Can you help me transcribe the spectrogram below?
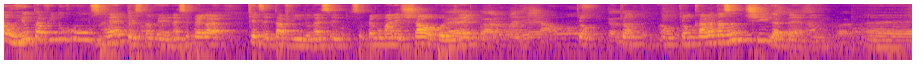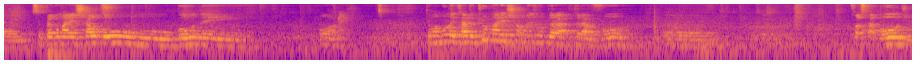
o Rio tá vindo com uns rappers também, né? Você pega. Quer dizer, tá vindo, né? Você, você pega o Marechal, por é, exemplo. Claro, o Marechal. Que é, um, que, é um, que é um cara das antigas até, né? Sim, claro. é, você pega o Marechal ou o Golden. Porra, tem uma molecada que o Marechal mesmo gra gravou. É, Costa Gold.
